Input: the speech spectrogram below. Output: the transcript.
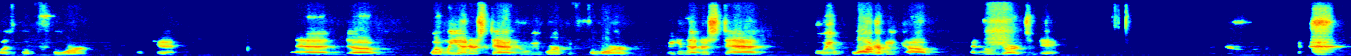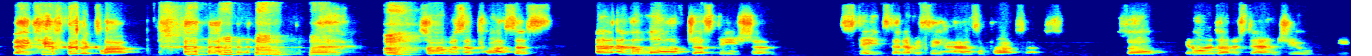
was before. Okay. And um, when we understand who we were before, we can understand who we want to become and who we are today. Thank you for the clap. so it was a process. And, and the law of gestation states that everything has a process. So in order to understand you, you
